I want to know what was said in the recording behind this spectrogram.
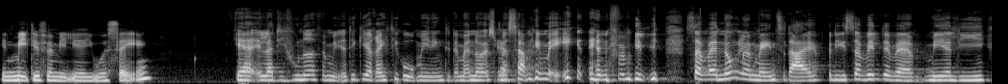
en mediefamilie i USA. Ikke? Ja, eller de 100 familier, det giver rigtig god mening, det der med at nøjes ja. med at sammenligne med en anden familie, som er nogenlunde man til dig, fordi så vil det være mere lige.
